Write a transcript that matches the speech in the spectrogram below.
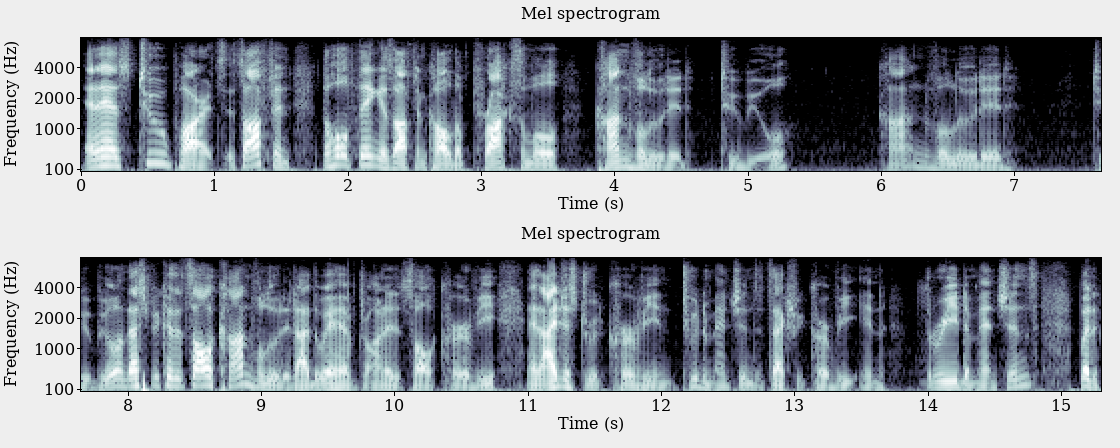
And it has two parts. It's often the whole thing is often called a proximal convoluted tubule. Convoluted tubule. And that's because it's all convoluted. The way I have drawn it, it's all curvy. And I just drew it curvy in two dimensions. It's actually curvy in three dimensions. But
